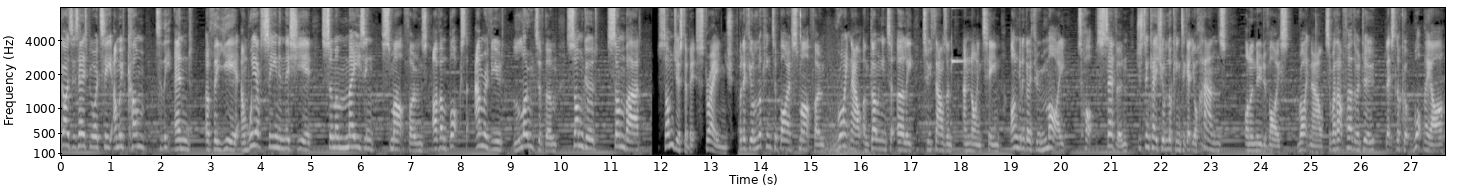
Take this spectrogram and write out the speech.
Guys, it's ASBYT and we've come to the end of the year and we have seen in this year some amazing smartphones. I've unboxed and reviewed loads of them, some good, some bad, some just a bit strange. But if you're looking to buy a smartphone right now and going into early 2019, I'm gonna go through my top seven, just in case you're looking to get your hands on a new device right now. So without further ado, let's look at what they are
